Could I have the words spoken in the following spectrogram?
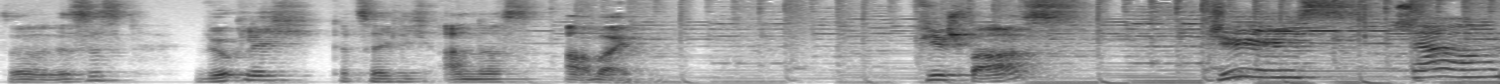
sondern das ist wirklich tatsächlich anders arbeiten. Viel Spaß. Tschüss. Ciao.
